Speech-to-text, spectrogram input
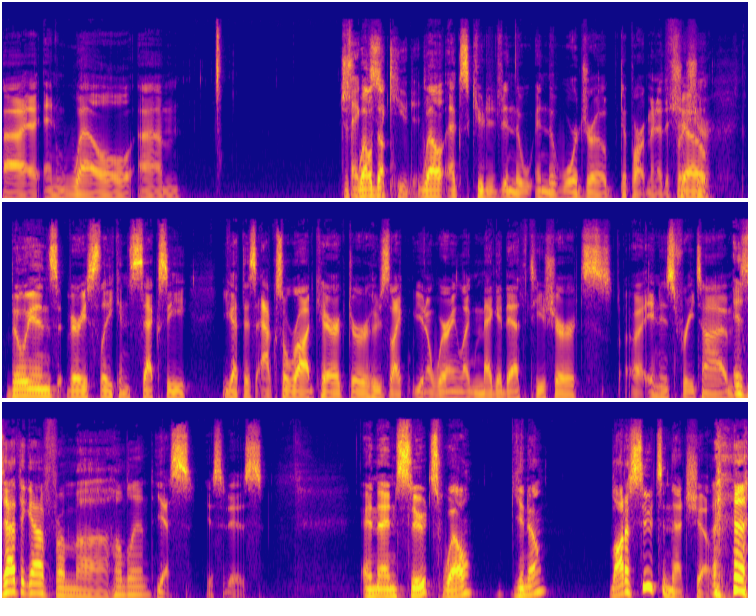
uh, and well um, just well do- Executed. well executed in the in the wardrobe department of the For show. sure. Billions very sleek and sexy. You got this Axelrod character who's like you know wearing like Megadeth t-shirts uh, in his free time. Is that the guy from uh, Homeland? Yes, yes, it is. And then suits. Well, you know, a lot of suits in that show, and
